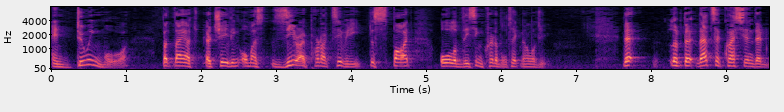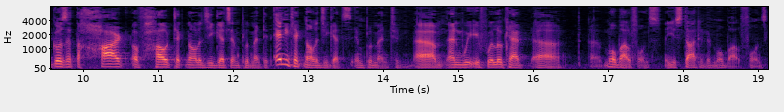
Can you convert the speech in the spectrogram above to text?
and doing more, but they are achieving almost zero productivity despite all of this incredible technology. That, look, that's a question that goes at the heart of how technology gets implemented. Any technology gets implemented. Um, and we, if we look at uh, uh, mobile phones. You started with mobile phones.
